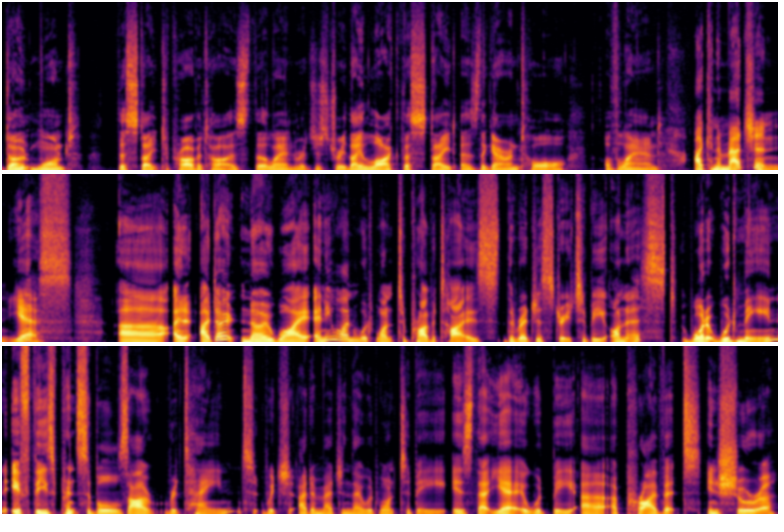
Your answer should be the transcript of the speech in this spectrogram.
don't want the state to privatise the land registry. They like the state as the guarantor of land. I can imagine, yes. Uh, I, I don't know why anyone would want to privatise the registry, to be honest. What it would mean, if these principles are retained, which I'd imagine they would want to be, is that, yeah, it would be a, a private insurer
